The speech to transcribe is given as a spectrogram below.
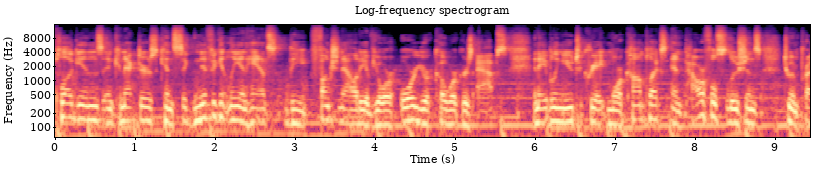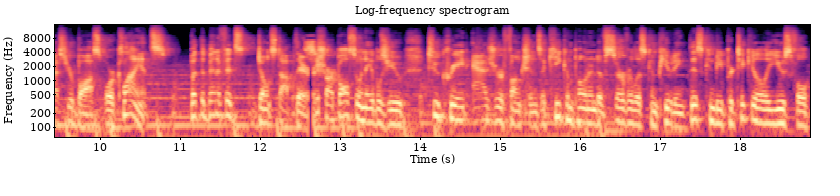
plugins and connectors can significantly enhance the functionality of your or your coworkers' apps, enabling you to create more complex and powerful solutions to impress your boss or clients. But the benefits don't stop there. Sharp also enables you to create Azure functions, a key component of serverless computing. This can be particularly useful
